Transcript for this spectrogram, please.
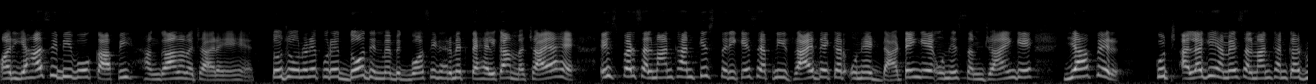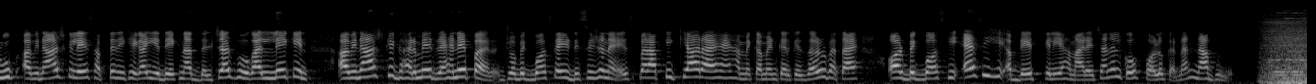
और यहाँ से भी वो काफ़ी हंगामा मचा रहे हैं। तो जो उन्होंने पूरे दो दिन में बिग बॉस के घर में तहलका मचाया है, इस पर सलमान खान किस तरीके से अपनी राय देकर उन्हें डांटेंगे, उन्हें समझाएँगे या फिर कुछ अलग ही हमें सलमान खान का रूप अविनाश के लिए इस हफ़्ते दिखेगा, ये देखना दिलचस्प होगा। लेकिन अविनाश के घर में रहने पर जो बिग बॉस का ये डिसीज़न है, इस पर आपकी क्या राय है, हमें कमेंट करके ज़रूर बताएँ। और बिग बॉस की ऐसी ही अपडेट्स के लिए हमारे चैनल को फॉलो करना ना भूलें।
